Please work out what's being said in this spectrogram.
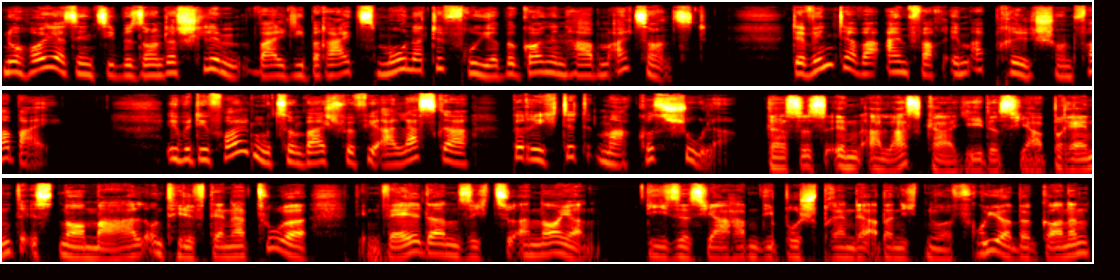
Nur heuer sind sie besonders schlimm, weil die bereits Monate früher begonnen haben als sonst. Der Winter war einfach im April schon vorbei. Über die Folgen zum Beispiel für Alaska berichtet Markus Schuler. Dass es in Alaska jedes Jahr brennt, ist normal und hilft der Natur, den Wäldern sich zu erneuern. Dieses Jahr haben die Buschbrände aber nicht nur früher begonnen,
